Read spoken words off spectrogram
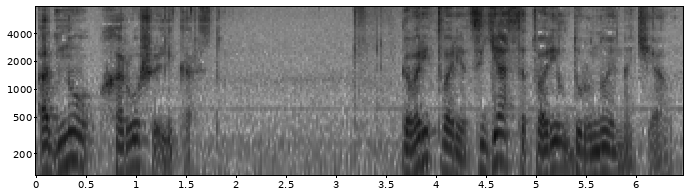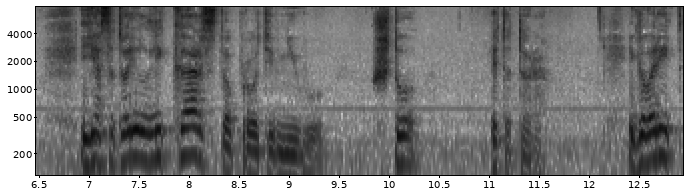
одно хорошее лекарство. Говорит Творец, я сотворил дурное начало, и я сотворил лекарство против него. Что? Это Тора. И говорит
